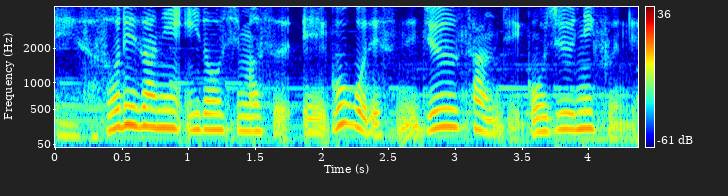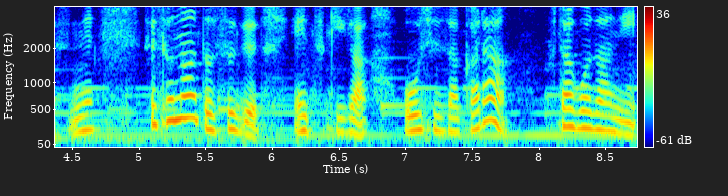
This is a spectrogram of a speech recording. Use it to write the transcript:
えー、サソリ座に移動します、えー、午後ですね13時52分ですね。でその後すぐ、えー、月が大志座から双子座に、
